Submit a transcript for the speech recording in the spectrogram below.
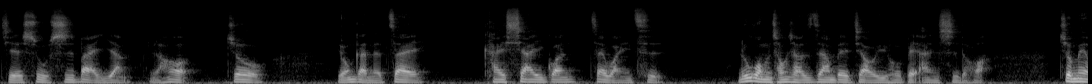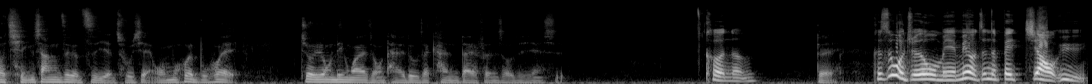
结束失败一样，然后就勇敢的再开下一关，再玩一次。如果我们从小是这样被教育或被暗示的话，就没有情商这个字眼出现。我们会不会就用另外一种态度在看待分手这件事？可能。对。可是我觉得我们也没有真的被教育，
